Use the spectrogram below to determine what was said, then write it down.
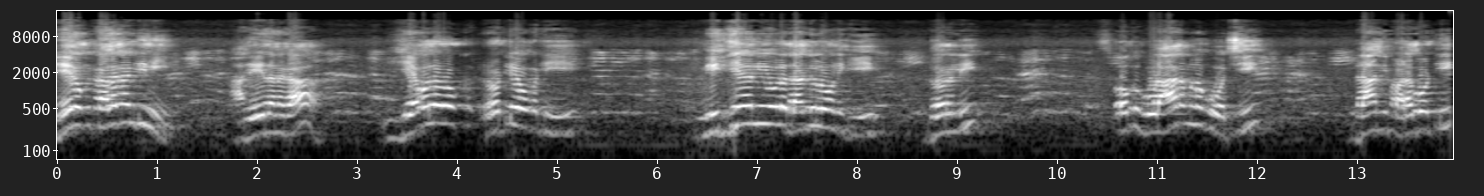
నేను ఒక కలగంటిని అదేదనగా ఎవల రొట్టె ఒకటి మిథ్యానీయుల దండులోనికి దొరలి ఒక గుడారంలోకి వచ్చి దాన్ని పడగొట్టి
